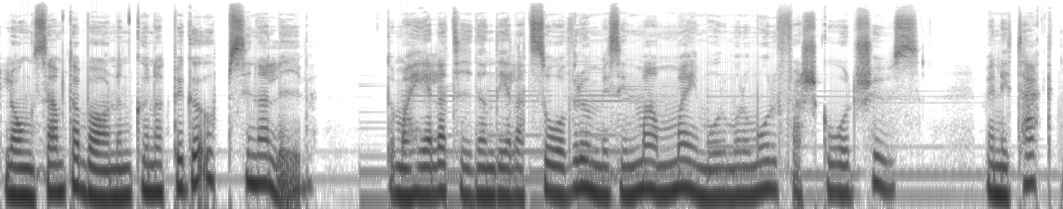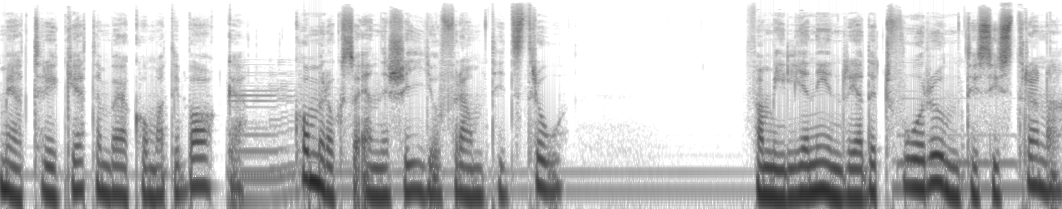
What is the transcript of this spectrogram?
Långsamt har barnen kunnat bygga upp sina liv. De har hela tiden delat sovrum med sin mamma i mormor och morfars gårdshus. Men i takt med att tryggheten börjar komma tillbaka kommer också energi och framtidstro. Familjen inreder två rum till systrarna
